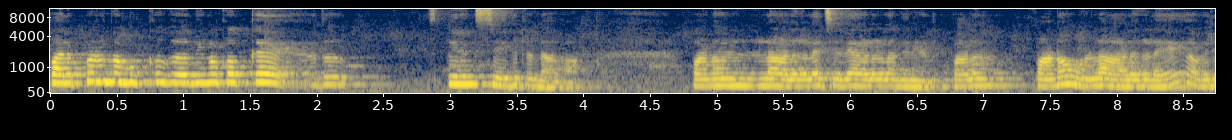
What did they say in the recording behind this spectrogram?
പലപ്പോഴും നമുക്ക് നിങ്ങൾക്കൊക്കെ അത് എക്സ്പീരിയൻസ് ചെയ്തിട്ടുണ്ടാകാം. പണമുള്ള ആളുകളെ ചില ആളുകൾ അങ്ങനെയാണ്. പണം പണമുള്ള ആളുകളെ അവർ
